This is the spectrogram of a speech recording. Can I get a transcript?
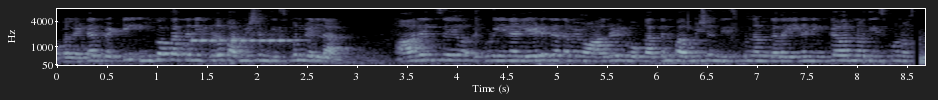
ఒక లెటర్ పెట్టి ఇంకొక అతనికి కూడా పర్మిషన్ తీసుకొని వెళ్ళాలి. ఆర్ఎల్స్ ఇప్పుడు ఈయన లేడు కదా మేము ఆల్రెడీ ఒక అతను పర్మిషన్ తీసుకున్నాం కదా ఈయన ఇంకెవరినో తీసుకొని వస్తాం.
